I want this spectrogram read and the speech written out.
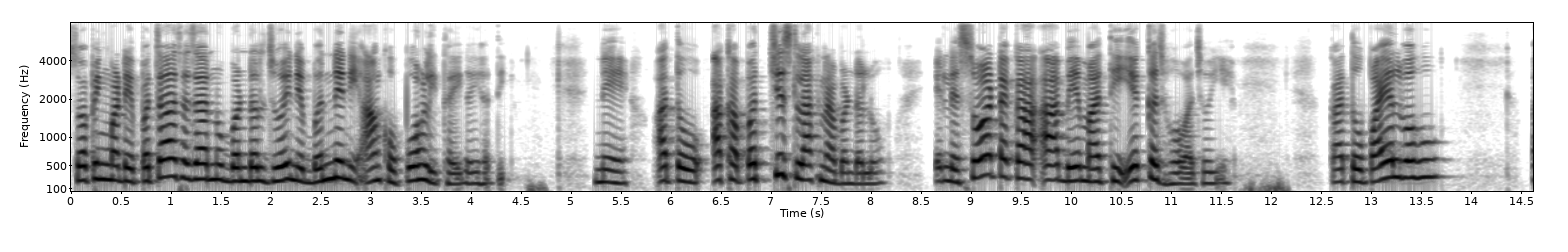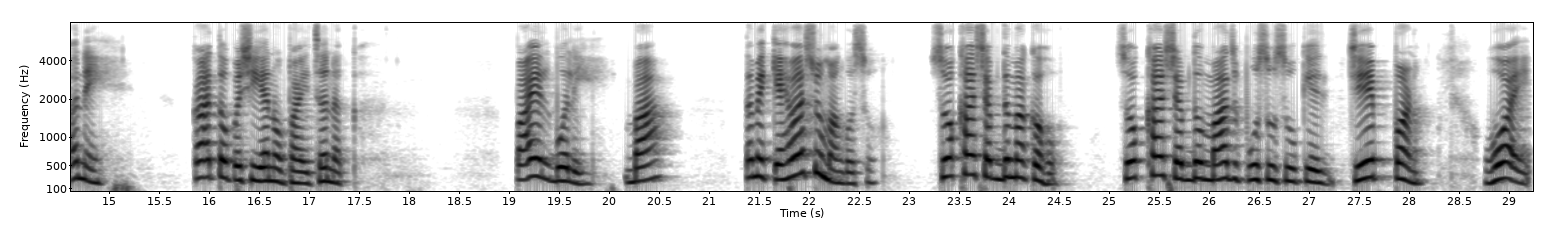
શોપિંગ માટે પચાસ હજારનું બંડલ જોઈને બંનેની આંખો પહોળી થઈ ગઈ હતી. ને આ તો આખા પચીસ લાખના બંડલો, એટલે સો ટકા આ બેમાંથી એક જ હોવા જોઈએ. કાં તો પાયલ વહુ અને કાં તો પછી એનો ભાઈ જનક. પાયલ બોલી, બા, તમે કહેવા શું માંગો છો? સોખા શબ્દમાં કહો. ચોખ્ખા શબ્દોમાં જ પૂછું છું કે જે પણ હોય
